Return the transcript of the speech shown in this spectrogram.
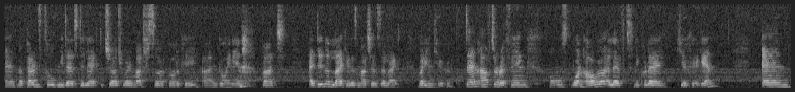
and my parents told me that they liked the church very much so I thought okay I'm going in but I did not like it as much as I liked Marienkirche. Then after I think almost one hour I left Nikolai Kirche again and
